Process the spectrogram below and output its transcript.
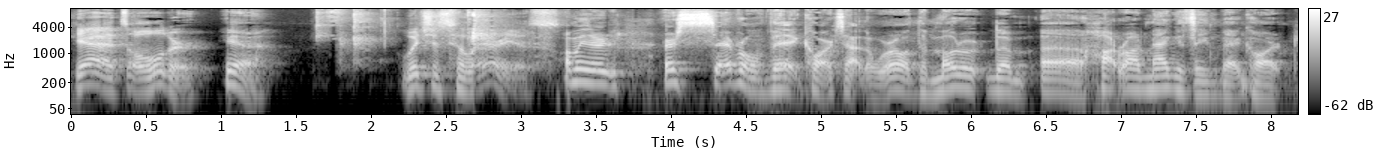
Yeah, it's older, Yeah, which is hilarious. I mean there, there's several vet carts out in the world. The motor, the uh, Hot Rod Magazine vet cart.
